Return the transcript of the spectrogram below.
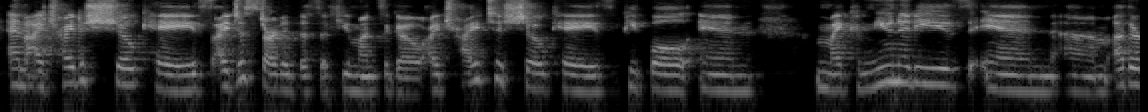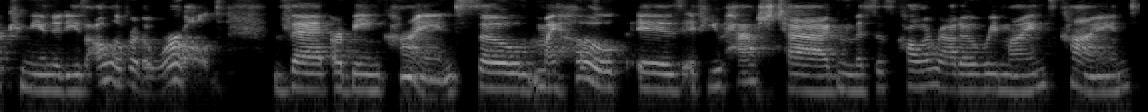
And I try to showcase, I just started this a few months ago. I try to showcase people in my communities, in um, other communities all over the world that are being kind. So, my hope is if you hashtag Mrs. Colorado Reminds Kind,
